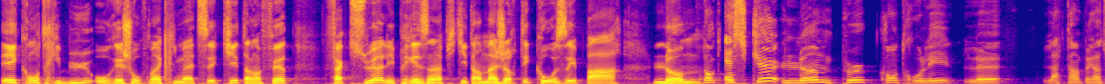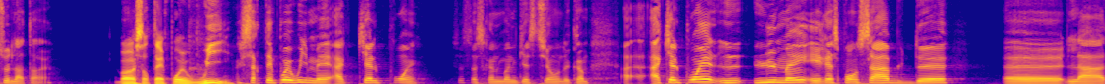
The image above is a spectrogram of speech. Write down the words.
et contribue au réchauffement climatique qui est en fait factuel et présent, puis qui est en majorité causé par l'homme. Donc, est-ce que l'homme peut contrôler le, la température de la Terre? Ben, à un certain point, oui. À un certain point, oui, mais à quel point? Ça, ce serait une bonne question. De comme, à, à quel point l'humain est responsable de euh, la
